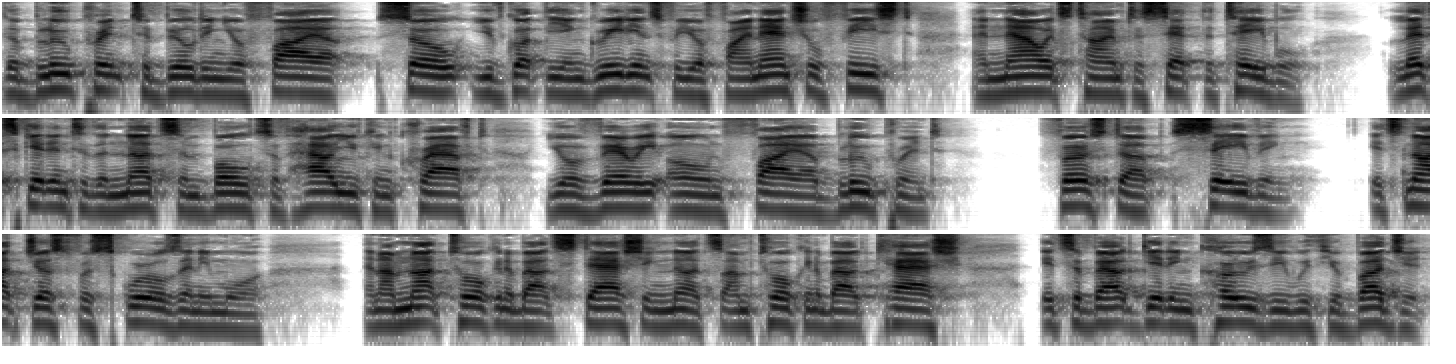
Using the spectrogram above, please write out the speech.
The blueprint to building your fire. So you've got the ingredients for your financial feast, and now it's time to set the table. Let's get into the nuts and bolts of how you can craft your very own fire blueprint. First up, saving. It's not just for squirrels anymore. And I'm not talking about stashing nuts. I'm talking about cash. It's about getting cozy with your budget.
